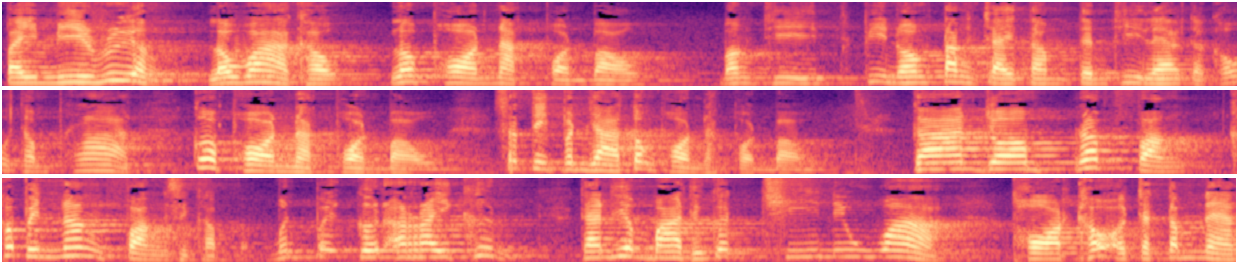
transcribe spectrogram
ไปมีเรื่องแล้วว่าเขาแล้วพรหนักพรเบา บางทีพี่น้องตั้งใจทำเต็มที่แล้วแต่เขาทำพลาด ก็พรหนักพรเบา สติปัญญาต้องพรหนักพรเบา การยอมรับฟังเขาไปนั่งฟังสิครับ มันไปเกิดอะไรขึ้น แทนที่จะมาถึงก็ชี้นิ้วว่า ถอดเขาออกจากตำแหน่ง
